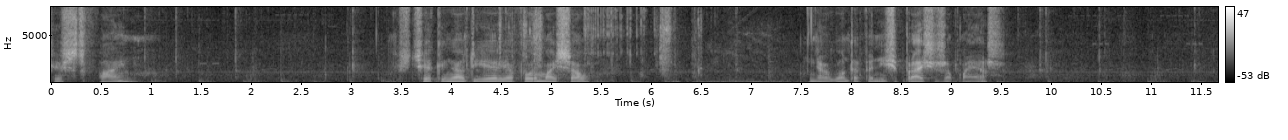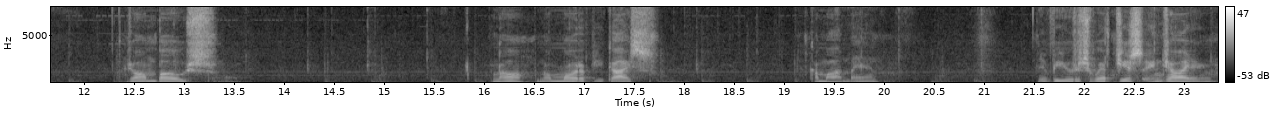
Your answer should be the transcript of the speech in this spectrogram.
just fine. Just checking out the area for myself. I won't have any surprises up my ass. Zombos. No, no more of you guys. Come on, man. The viewers were just enjoying.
